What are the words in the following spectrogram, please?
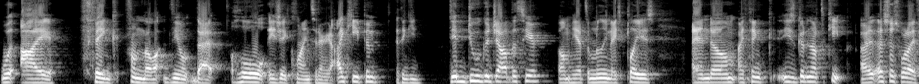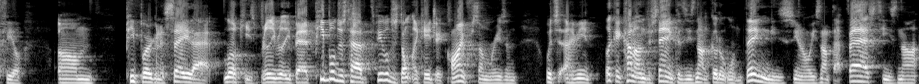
what I think from the you know that whole AJ Klein scenario. I keep him. I think he did do a good job this year. Um, he had some really nice plays, and um, I think he's good enough to keep. I, that's just what I feel. Um, people are going to say that look, he's really really bad. People just have people just don't like AJ Klein for some reason. Which I mean, look, I kind of understand because he's not good at one thing. He's you know he's not that fast. He's not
